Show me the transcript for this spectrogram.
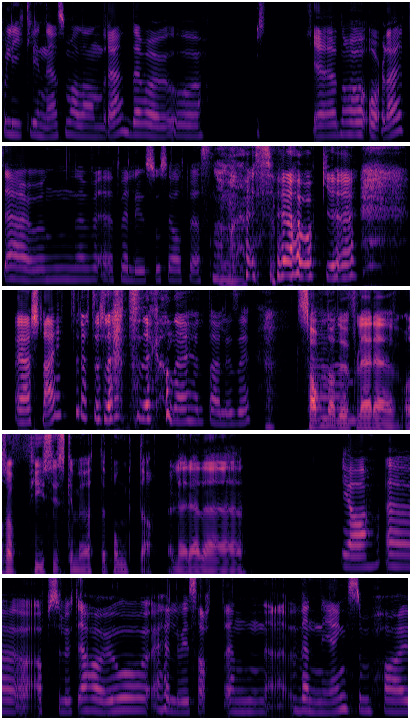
på lik linje som alle andre. Det var jo ikke noe ålreit. Jeg er jo en, et veldig sosialt vesen av Mm. meg, så jeg var ikke Og jeg sleit, rett og slett. Det kan jeg helt ærlig si. Savna du Um, flere altså, fysiske møtepunkter, eller er det Ja, eh, absolutt. Jeg har jo heldigvis hatt en eh, vennegjeng som har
